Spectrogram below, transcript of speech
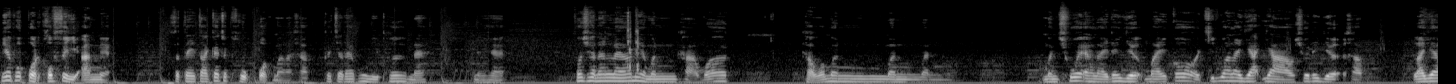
เนี่ยพอปลดครบสี่อันเนี่ย สเตตัสก็จะถูกปลดมาแล้วครับ ก็จะได้พวกนี้เพิ่มนะนะฮะเพราะฉะนั้นแล้วเนี่ยมันถามว่าถามว่ามันมันมันมันช่วยอะไรได้เยอะไหมก็คิดว่าระยะยาวช่วยได้เยอะครับ ระยะ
